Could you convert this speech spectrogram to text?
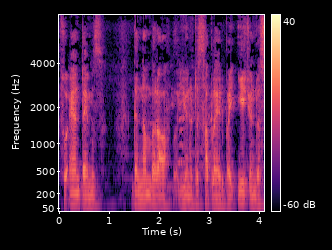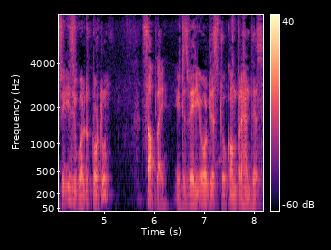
So n times the number of units supplied by each industry is equal to total supply. It is very obvious to comprehend this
